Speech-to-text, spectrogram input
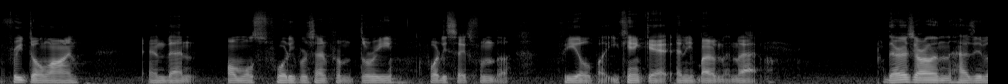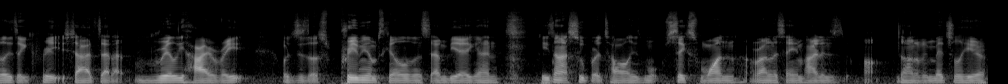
the free throw line, and then almost 40% from three, 46 from the field. Like you can't get any better than that. Darius Garland has the ability to create shots at a really high rate which is a premium skill in this NBA again. He's not super tall. He's six one, around the same height as uh, Donovan Mitchell here.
